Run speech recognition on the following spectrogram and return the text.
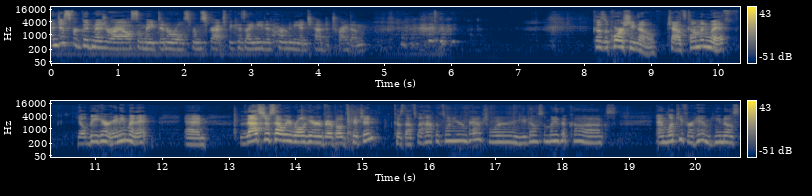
And just for good measure, I also made dinner rolls from scratch because I needed Harmony and Chad to try them. Because, of course, you know, Chad's coming with. He'll be here any minute. And that's just how we roll here at Bare Bones Kitchen. Because that's what happens when you're a bachelor and you know somebody that cooks. And lucky for him, he knows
